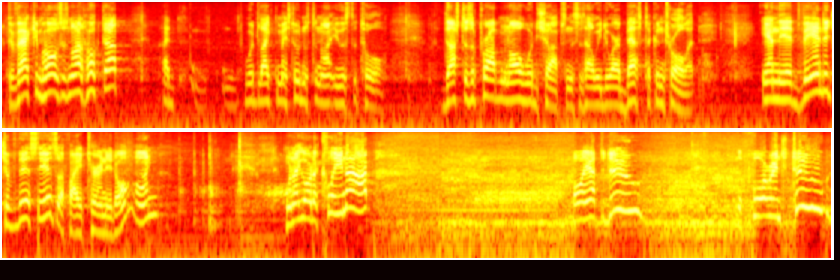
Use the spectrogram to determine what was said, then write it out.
If the vacuum hose is not hooked up, I would like my students to not use the tool. Dust is a problem in all wood shops, and this is how we do our best to control it. And the advantage of this is if I turn it on, when I go to clean up, all you have to do, the four inch tube,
